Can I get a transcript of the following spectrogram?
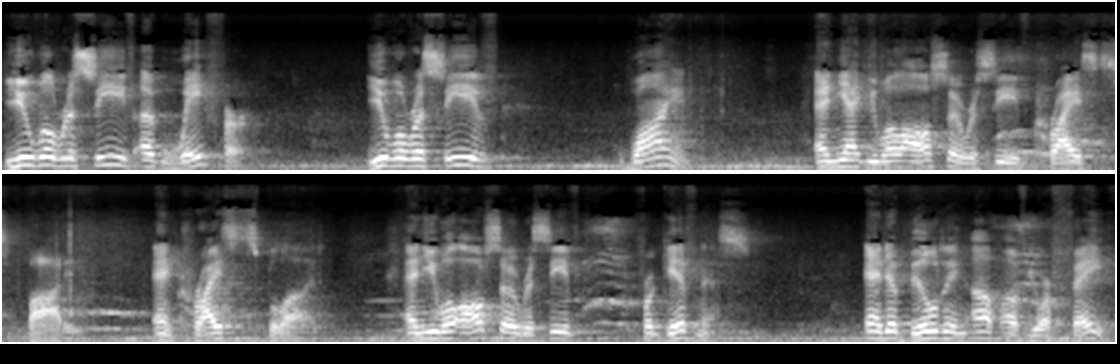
You will receive a wafer. You will receive wine and yet you will also receive Christ's body and Christ's blood. And you will also receive forgiveness and a building up of your faith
